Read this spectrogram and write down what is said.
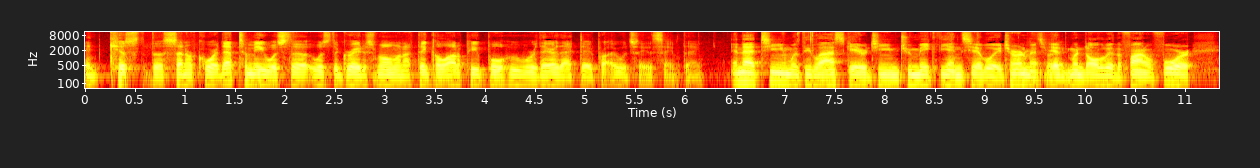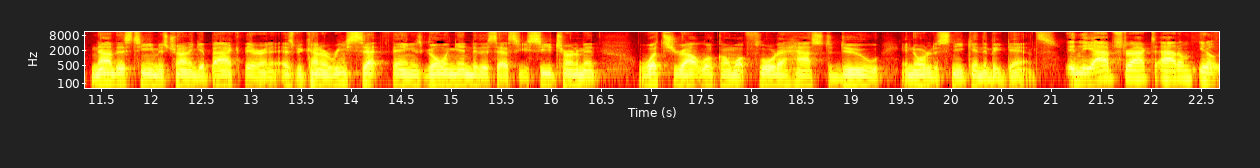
and kissed the center court. That to me was the was the greatest moment. I think a lot of people who were there that day probably would say the same thing. And that team was the last Gator team to make the NCAA tournament. Right. It went all the way to the Final Four. Now this team is trying to get back there. And as we kind of reset things going into this SEC tournament, what's your outlook on what Florida has to do in order to sneak in the big dance? in the abstract, Adam, you know,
